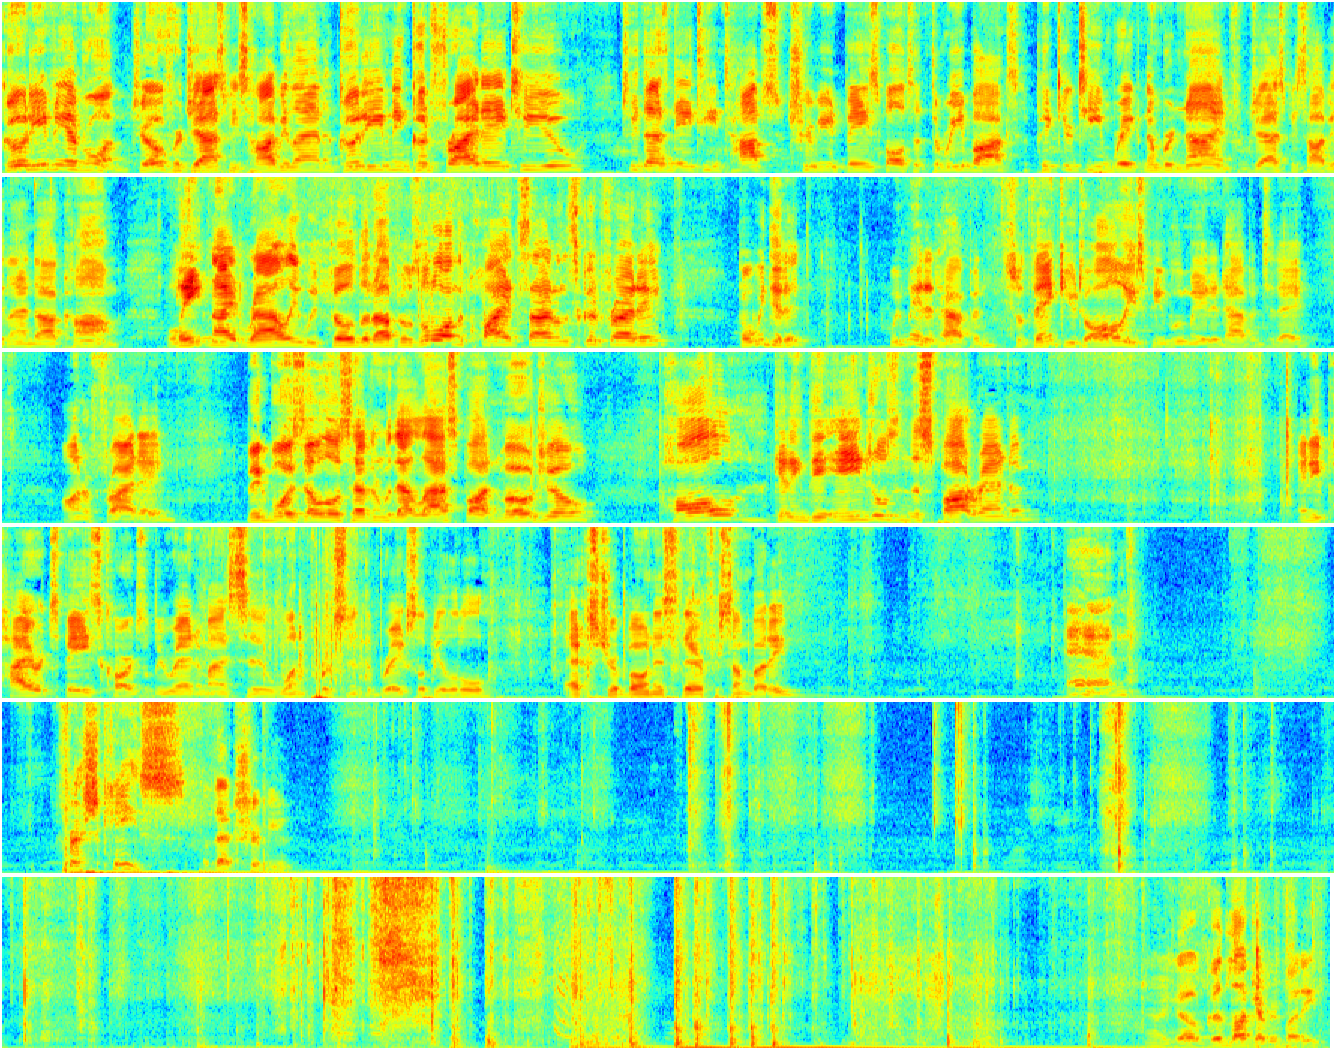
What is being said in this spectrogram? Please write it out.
Good evening, everyone. Joe for Jaspy's Hobbyland. Good evening, good Friday to you. 2018 Topps Tribute Baseball. A three box. Pick your team break number nine from jaspyshobbyland.com. Late night rally. We filled it up. It was a little on the quiet side on this Good Friday, but we did it. We made it happen. So thank you to all these people who made it happen today on a Friday. Big Boys 007 with that last spot mojo. Paul getting the Angels in the spot random. Any Pirates base cards will be randomized to one person at the break, so there'll be a little extra bonus there for somebody. And fresh case of that tribute. There we go. Good luck, everybody.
